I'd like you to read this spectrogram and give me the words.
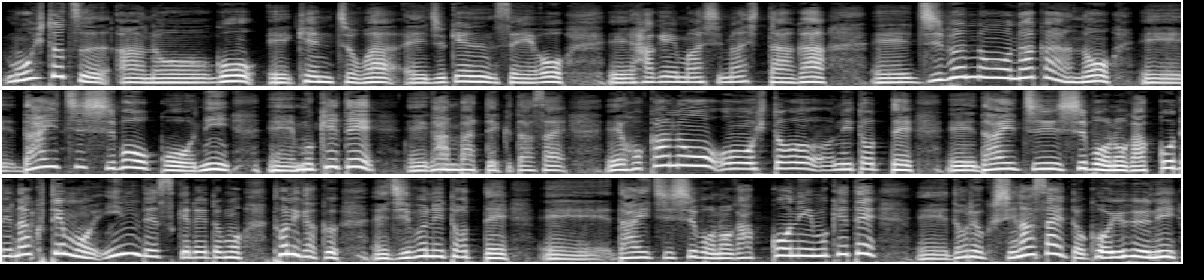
もう一つあの呉、えー、県庁は、えー、受験生を、えー、励ましましたが、えー、自分の中の、えー、第一志望校に、えー、向けて、えー、頑張ってください、えー、他の人にとって、えー、第一志望の学校でなくてもいいんですけれどもとにかく、えー、自分にとって、えー、第一志望の学校に向けて、えー、努力しなさいとこういうふうに、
